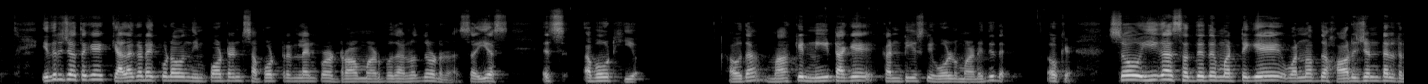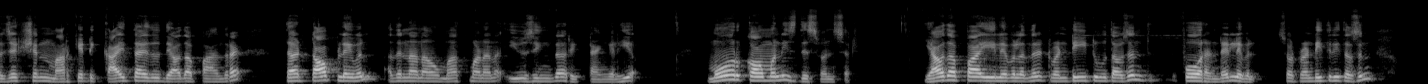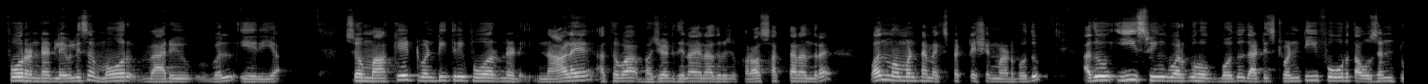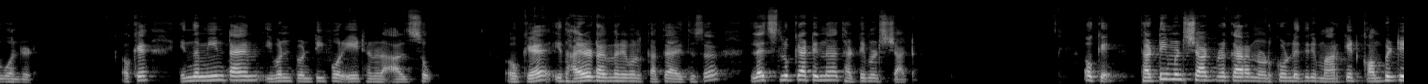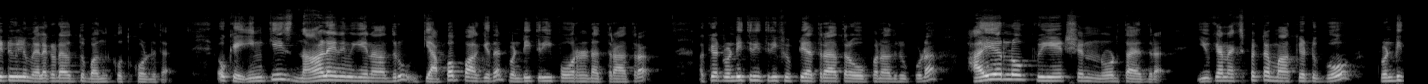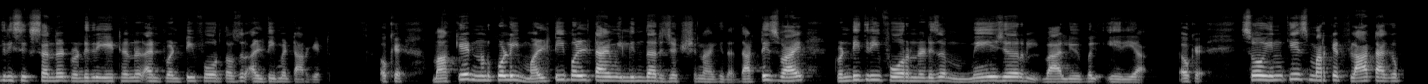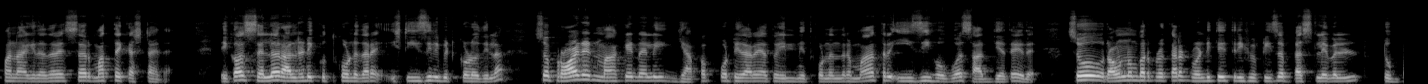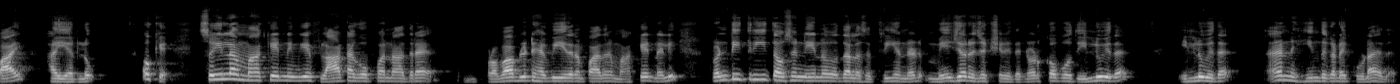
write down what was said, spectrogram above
ಇದ್ರ ಜೊತೆಗೆ ಕೆಳಗಡೆ ಕೂಡ ಒಂದು ಇಂಪಾರ್ಟೆಂಟ್ ಸಪೋರ್ಟ್ ಟ್ರೆಂಡ್ ಲೈನ್ ಕೂಡ ಡ್ರಾ ಮಾಡ್ಬೋದು ಅನ್ನೋದು ನೋಡೋಣ. ಸ ಎಸ್ ಇಟ್ಸ್ ಅಬೌಟ್ ಹಿಯೋ ಹೌದಾ? ಮಾರ್ಕೆಟ್ ನೀಟಾಗಿ ಕಂಟಿನ್ಯೂಸ್ಲಿ ಹೋಲ್ಡ್ ಮಾಡಿದ್ದಿದೆ. ಓಕೆ ಸೊ ಈಗ ಸದ್ಯದ ಮಟ್ಟಿಗೆ one of the horizontal rejection ಮಾರ್ಕೆಟಿಗೆ ಕಾಯ್ತಾ ಇದ್ದು ಯಾವ್ದಪ್ಪ ಅಂದ್ರೆ ದ ಟಾಪ್ ಲೆವೆಲ್ ಅದನ್ನ ನಾವು ಮಾರ್ಕ್ ಮಾಡೋಣ using the rectangle here more common is this one sir ಯಾವ್ದಪ್ಪ ಈ ಲೆವೆಲ್ ಅಂದ್ರೆ twenty two thousand four hundred level so twenty three thousand four hundred level is a more valuable area so market twenty three four hundred ನಾಳೆ ಅಥವಾ budget ದಿನ ಏನಾದರೂ cross ಆಗ್ತಾನಂದ್ರೆ ಒಂದು moment ನಮ್ಮ expectation ಮಾಡ್ಬೋದು. ಅದು ಈ ಸ್ವಿಂಗ್ ವರ್ಗೂ ಹೋಗ್ಬೋದು. That is twenty four thousand two hundred okay in the mean time even twenty four eight hundred also okay ಇದು ಹೈಯರ್ ಟೈಮ್ ಫ್ರೇಮ್ ಅಲ್ಲಿ ಕತೆ ಆಯ್ತು sir let's look at in thirty minutes chart okay thirty minutes chart ಪ್ರಕಾರ ನೋಡ್ಕೊಂಡಿದ್ರಿ market competitively ಮೇಲೆಗಡೆ ಹೊತ್ತು ಬಂದು ಕೂತ್ಕೊಂಡಿದೆ. Okay in case ನಾಳೆ ನಿಮಗೆ ಏನಾದರೂ ಗ್ಯಾಪ್ ಅಪ್ ಆಗಿದೆ ಟ್ವೆಂಟಿ ತ್ರೀ ಫೋರ್ ಹಂಡ್ರೆಡ್ ಹತ್ರ ಹತ್ರ okay twenty three three fifty ಹತ್ರ ಹತ್ರ ಓಪನ್ ಆದರೂ ಕೂಡ ಹೈಯರ್ ಲೋ ಕ್ರಿಯೇಷನ್ ನೋಡ್ತಾ ಇದ್ರೆ you can expect a market to go twenty three six hundred twenty three eight hundred and twenty four thousand ultimate target okay market ನೋಡ್ಕೊಳ್ಳಿ multiple time ಇಲ್ಲಿಂದ rejection ಆಗಿದೆ. That is why twenty three four hundred is a major valuable area okay so in case market flat ಆಗಪ್ಪನ್ ಆಗಿದೆ ಅಂದರೆ sir ಮತ್ತೆ ಕಷ್ಟ ಇದೆ. Because seller already ಕುತ್ಕೊಂಡಿದ್ದಾರೆ, ಇಷ್ಟು ಈಸಿಲಿ ಬಿಟ್ಕೊಡೋದಿಲ್ಲ ಸೊ ಮಾರ್ಕೆಟ್ನಲ್ಲಿ ಗ್ಯಾಪ್ ಅಪ್ ಕೊಟ್ಟಿದ್ದಾರೆ ಅಥವಾ ಇಲ್ಲಿ ನಿಂತ್ಕೊಂಡಂದ್ರೆ ಮಾತ್ರ ಈಸಿ ಹೋಗುವ ಸಾಧ್ಯತೆ ಇದೆ. ಸೊ ರೌಂಡ್ ನಂಬರ್ ಪ್ರಕಾರ twenty three three fifty is a best level to buy higher low okay so ಇಲ್ಲ ಮಾರ್ಕೆಟ್ ನಿಮಗೆ ಫ್ಲಾಟ್ ಆಗಿ ಓಪನ್ ಆದ್ರೆ ಪ್ರೊಬಾಬಿಲಿಟಿ ಹೆವಿ ಇದೇನಪ್ಪ ಅಂದ್ರೆ ಮಾರ್ಕೆಟ್ನಲ್ಲಿ ಟ್ವೆಂಟಿ ತ್ರೀ ತೌಸಂಡ್ ಏನು ಅದಲ್ಲ sir three hundred major rejection ಇದೆ. ನೋಡ್ಕೋಬಹುದು ಇಲ್ಲೂ ಇದೆ ಇಲ್ಲೂ ಇದೆ ಅಂಡ್ ಹಿಂದ್ಗಡೆ ಕೂಡ ಇದೆ.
